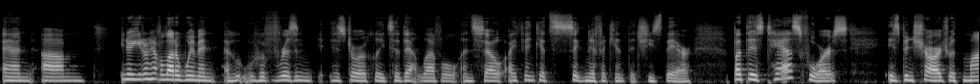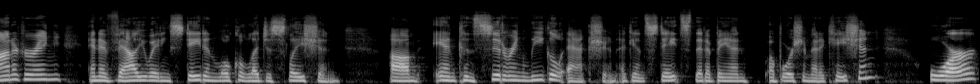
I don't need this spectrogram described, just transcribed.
and um, you know, you don't have a lot of women who, have risen historically to that level, and so I think it's significant that she's there. But this task force has been charged with monitoring and evaluating state and local legislation. Um, and considering legal action against states that have banned abortion medication or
